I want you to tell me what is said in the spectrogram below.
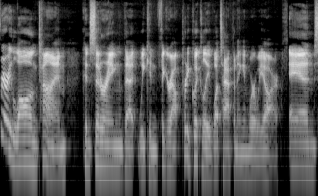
very long time considering that we can figure out pretty quickly what's happening and where we are. And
